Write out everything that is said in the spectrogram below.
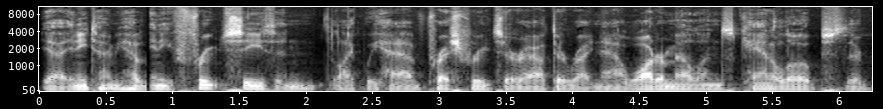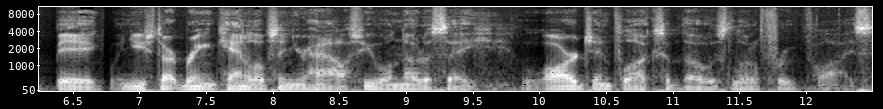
yeah, anytime you have any fruit season, like we have fresh fruits that are out there right now, watermelons, cantaloupes, they're big. When you start bringing cantaloupes in your house, you will notice a large influx of those little fruit flies.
